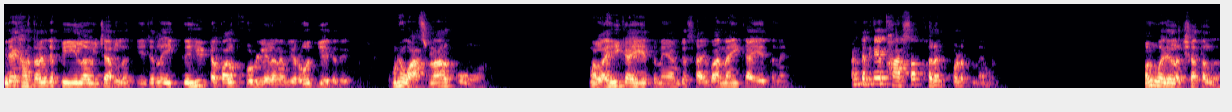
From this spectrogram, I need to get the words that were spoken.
मी त्या खासदारांच्या पीईला विचारलं की याच्यातला एकही टपाल फोडलेला नाही म्हणजे रोज जे येतं ते. तर वाचणार कोण? मलाही काही येत नाही आमच्या साहेबांनाही काय येत नाही. आणि त्याला काही फारसा फरक पडत नाही म्हणे मग माझ्या लक्षात आलं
